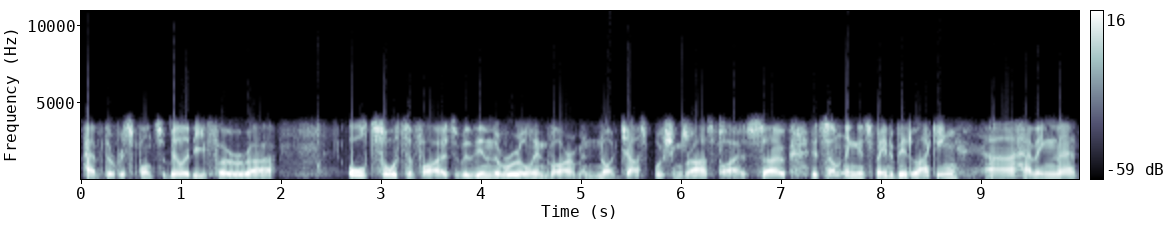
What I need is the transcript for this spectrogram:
have the responsibility for. Uh, all sorts of fires within the rural environment, not just bush and grass fires. So it's something that's been a bit lacking, uh, having that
